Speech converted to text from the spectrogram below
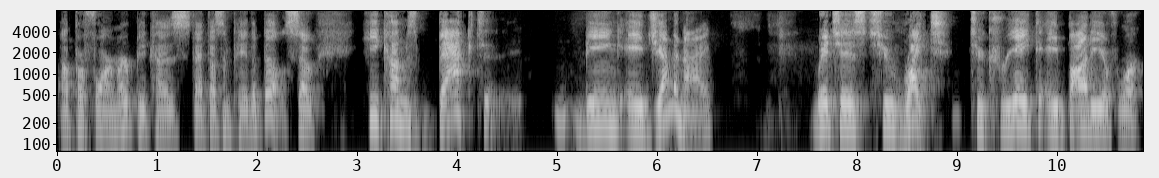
a performer because that doesn't pay the bills. So he comes back to being a Gemini, which is to write, to create a body of work.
